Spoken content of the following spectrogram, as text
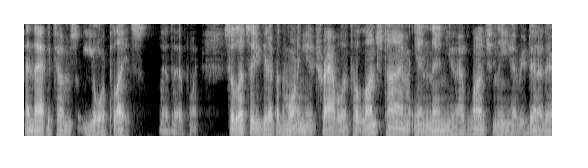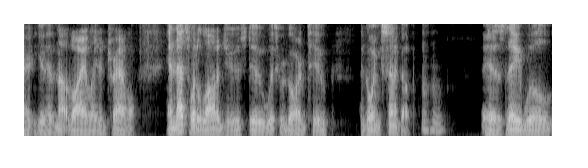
And that becomes your place at Mhm. that point. So let's say you get up in the morning, you travel until lunchtime, and then you have lunch, and then you have your dinner there. You have not violated travel. And that's what a lot of Jews do with regard to going to synagogue hmm is they will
